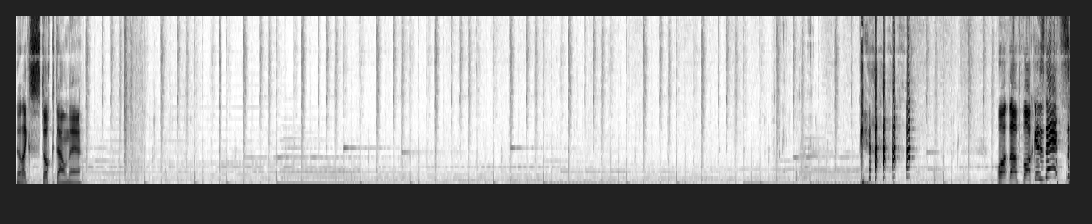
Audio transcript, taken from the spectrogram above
They're like stuck down there. what the fuck is this?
